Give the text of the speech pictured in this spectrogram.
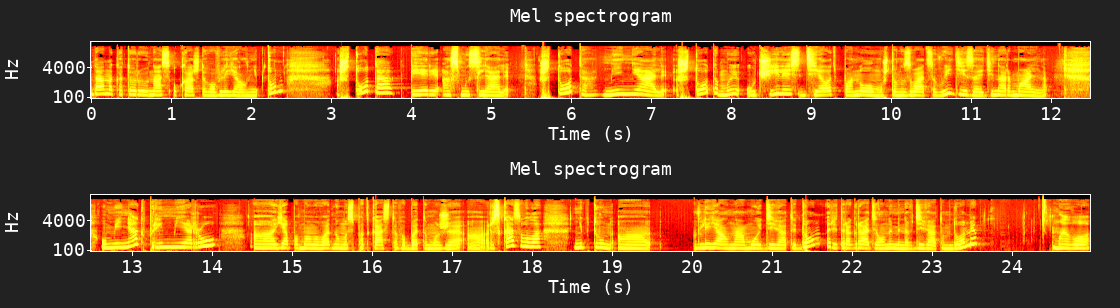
да, на который у нас у каждого влиял Нептун, что-то переосмысляли, что-то меняли, что-то мы учились делать по-новому, что называется «выйди и зайди нормально». У меня, к примеру, э, я, по-моему, в одном из подкастов об этом уже э, рассказывала, Нептун влиял на мой девятый дом, ретроградил он именно в девятом доме моего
